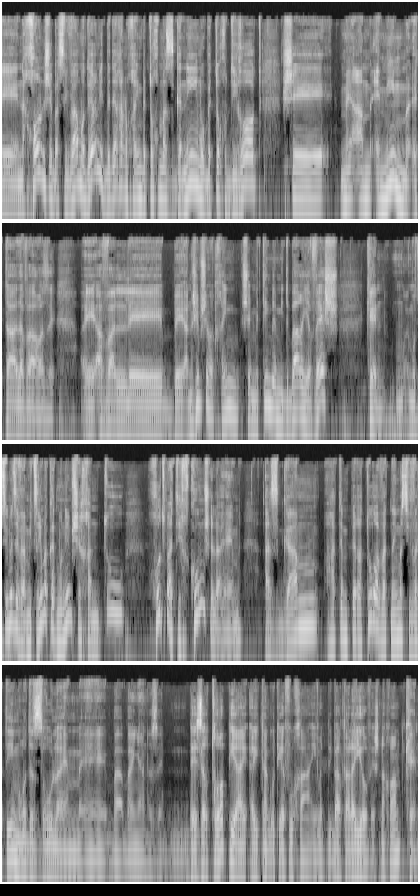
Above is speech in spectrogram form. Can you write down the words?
אה, נכון שבסביבה המודרנית בדרך כלל אנחנו חיים בתוך מזגנים או בתוך דירות שמעמעמים את הדבר הזה. אה, אבל אה, באנשים שחיים, שמתים במדבר יבש, כן, הם מוצאים את זה, והמצרים הקדמונים שחנתו, חוץ מהתחכום שלהם, אז גם הטמפרטורה והתנאים הסביבתיים מאוד עזרו להם אה, בעניין הזה. באזור טרופי ההתנהגות היא הפוכה, אם את דיברת על היובש, נכון? כן.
